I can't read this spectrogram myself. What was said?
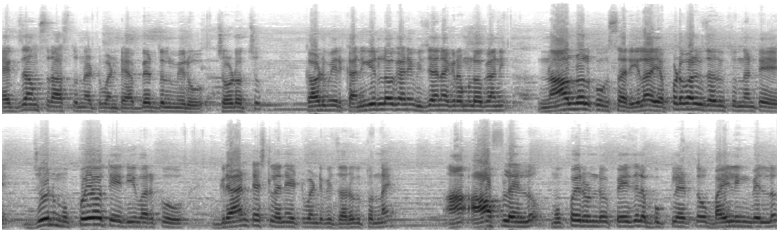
ఎగ్జామ్స్ రాస్తున్నటువంటి అభ్యర్థులు మీరు చూడొచ్చు. కాబట్టి మీరు కనిగిరిలో కానీ విజయనగరంలో కానీ నాలుగు రోజులకు ఒకసారి ఇలా ఎప్పటి వరకు జరుగుతుందంటే జూన్ ముప్పయో తేదీ వరకు గ్రాండ్ టెస్ట్లు అనేటువంటివి జరుగుతున్నాయి. ఆ- ఆఫ్లైన్లో ముప్పై రెండు పేజీల బుక్లెట్తో బైలింగ్ వెల్లో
